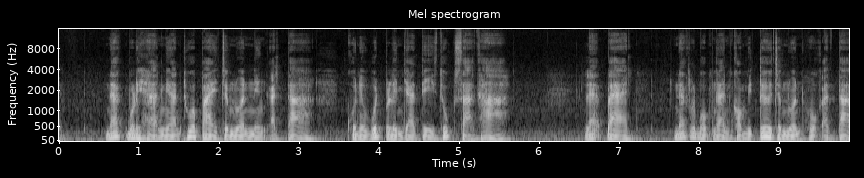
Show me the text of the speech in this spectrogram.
7. นักบริหารงานทั่วไปจำนวนหนึ่งอัตรา คุณวุฒิปริญญาตรีทุกสาขา และ 8. นักระบบงานคอมพิวเตอร์จำนวน 6 อัตรา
